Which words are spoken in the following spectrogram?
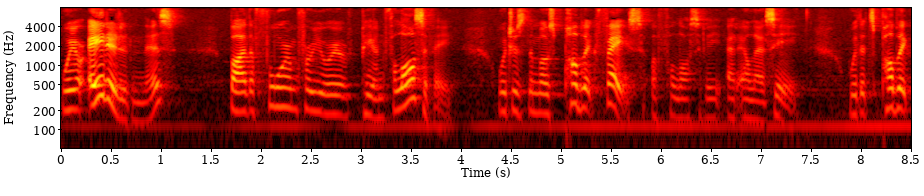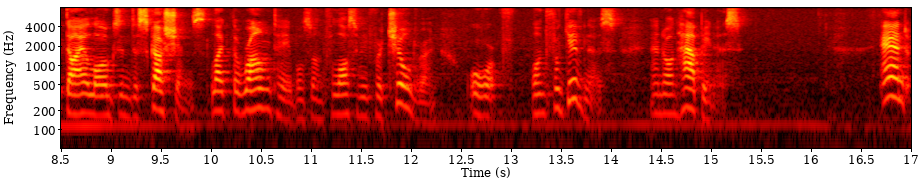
We are aided in this by the Forum for European Philosophy, which is the most public face of philosophy at LSE, with its public dialogues and discussions, like the roundtables on philosophy for children, or on forgiveness, and on happiness. And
